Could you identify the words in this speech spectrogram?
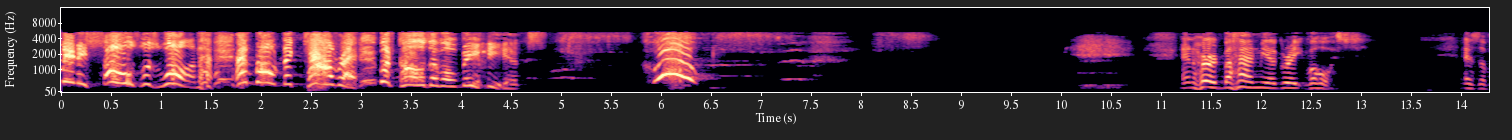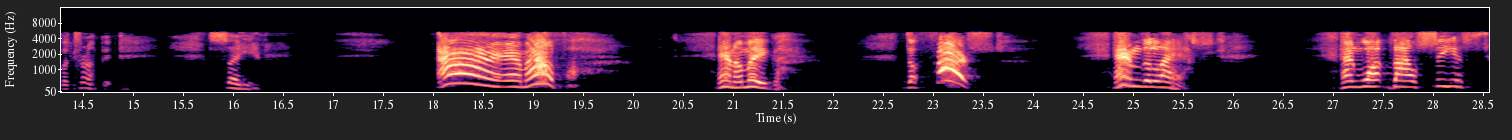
many souls was won and brought to Calvary because of obedience. Woo! And heard behind me a great voice as of a trumpet saying, I am Alpha and Omega, the first and the last. And what thou seest,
